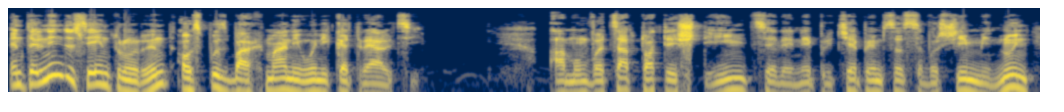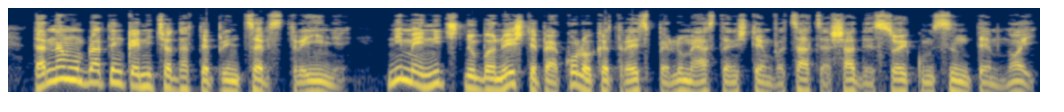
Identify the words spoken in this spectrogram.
Întâlnindu-se într-un rând, au spus brahmanii unii către alții. Am învățat toate științele, ne pricepem să săvârșim minuni, dar n-am umblat încă niciodată prin țări străine. Nimeni nici nu bănuiește pe acolo că trăiesc pe lumea asta niște învățați așa de soi cum suntem noi.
